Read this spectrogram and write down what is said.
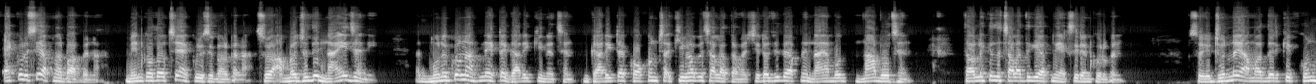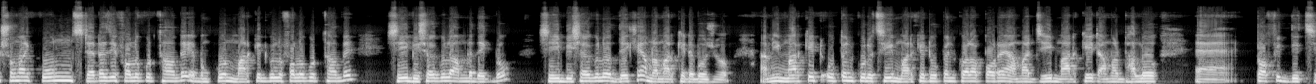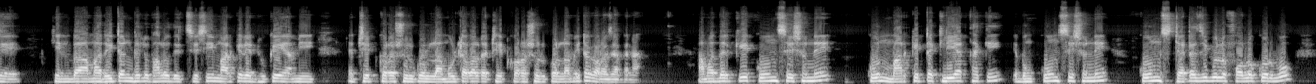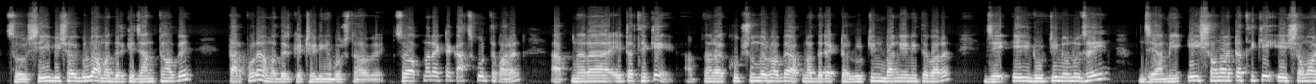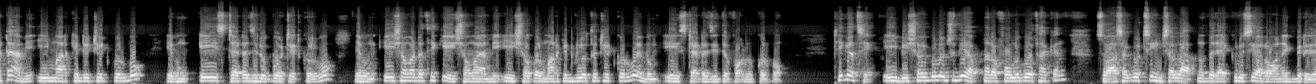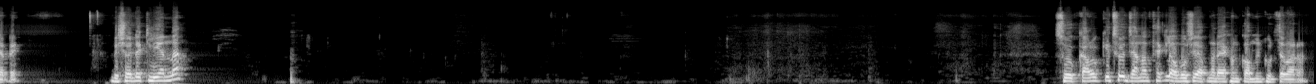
অ্যাকুরেসি আপনার বাড়বে না। মেন কথা হচ্ছে অ্যাকুরেসি বাড়বে না। সো আমরা যদি নাই জানি, মনে করুন আপনি একটা গাড়ি কিনেছেন, গাড়িটা কখন কীভাবে চালাতে হয় সেটা যদি আপনি না না বোঝেন, তাহলে কিন্তু চালাতে গিয়ে আপনি অ্যাক্সিডেন্ট করবেন। সো এর জন্যই আমাদেরকে কোন সময় কোন স্ট্র্যাটেজি ফলো করতে হবে এবং কোন মার্কেটগুলো ফলো করতে হবে, সেই বিষয়গুলো আমরা দেখব। সেই বিষয়গুলো দেখে আমরা মার্কেটে বসবো। আমি মার্কেট ওপেন করেছি। মার্কেট ওপেন করার পরে আমার যে মার্কেট আমার ভালো প্রফিট দিচ্ছে কিংবা আমার রিটার্ন ভ্যালু ভালো দিচ্ছে, সেই মার্কেটে ঢুকে আমি ট্রেড করা শুরু করলাম, উল্টাপাল্টা ট্রেড করা শুরু করলাম। এটা করা যাবে না। আমাদেরকে কোন সেশনে কোন মার্কেটটা ক্লিয়ার থাকে এবং কোন সেশনে কোন স্ট্র্যাটেজি গুলো ফলো করব সো সেই বিষয়গুলো আমাদেরকে জানতে হবে। তারপরে আমাদেরকে ট্রেডিং এ বসতে হবে। সো আপনারা একটা কাজ করতে পারেন। আপনারা এটা থেকে আপনারা খুব সুন্দরভাবে আপনাদের একটা রুটিন বানিয়ে নিতে পারেন যে এই রুটিন অনুযায়ী যে আমি এই সময়টা থেকে এই সময়টা আমি এই মার্কেটে ট্রেড করব এবং এই স্ট্র্যাটেজির উপর ট্রেড করব এবং এই সময়টা থেকে এই সময় আমি এই সকল মার্কেটগুলোতে ট্রেড করব এবং এই স্ট্র্যাটেজিতে ফলো করব। ঠিক আছে? এই বিষয়গুলো যদি আপনারা ফলো করে থাকেন সো আশা করছি ইনশাল্লাহ আপনাদের অ্যাকুরেসি আরও অনেক বেড়ে যাবে। বিষয়টা ক্লিয়ার না? সো কারও কিছু জানার থাকলে অবশ্যই আপনারা এখন কমেন্ট করতে পারেন।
